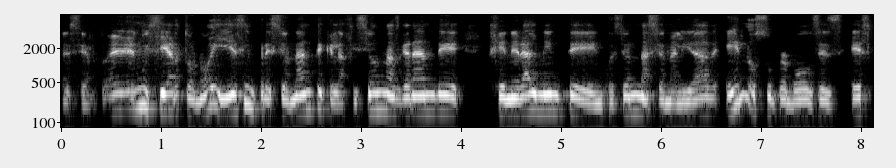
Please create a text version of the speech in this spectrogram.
Es cierto, es muy cierto, ¿no? Y es impresionante que la afición más grande generalmente en cuestión de nacionalidad en los Super Bowls es, es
